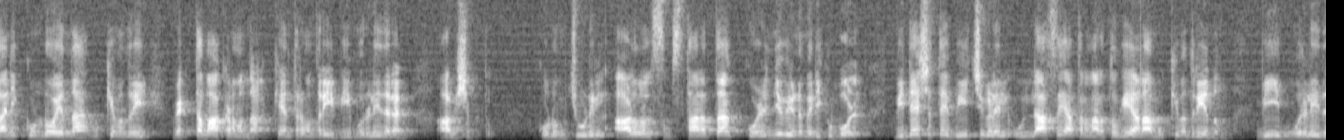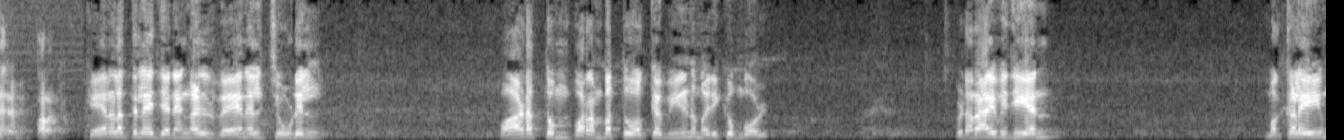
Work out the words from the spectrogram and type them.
തനിക്കുണ്ടോ എന്ന് മുഖ്യമന്ത്രി വ്യക്തമാക്കണമെന്ന് കേന്ദ്രമന്ത്രി വി മുരളീധരൻ ആവശ്യപ്പെട്ടു. കൊടും ചൂടിൽ ആളുകൾ സംസ്ഥാനത്ത് കൊഴിഞ്ഞു വീണ് മരിക്കുമ്പോൾ വിദേശത്തെ ബീച്ചുകളിൽ ഉല്ലാസയാത്ര നടത്തുകയാണ് മുഖ്യമന്ത്രിയെന്നും വി മുരളീധരൻ പറഞ്ഞു. കേരളത്തിലെ ജനങ്ങൾ വേനൽ ചൂടിൽ പാടത്തും പറമ്പത്തും ഒക്കെ വീണ് മരിക്കുമ്പോൾ പിണറായി വിജയൻ മക്കളെയും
